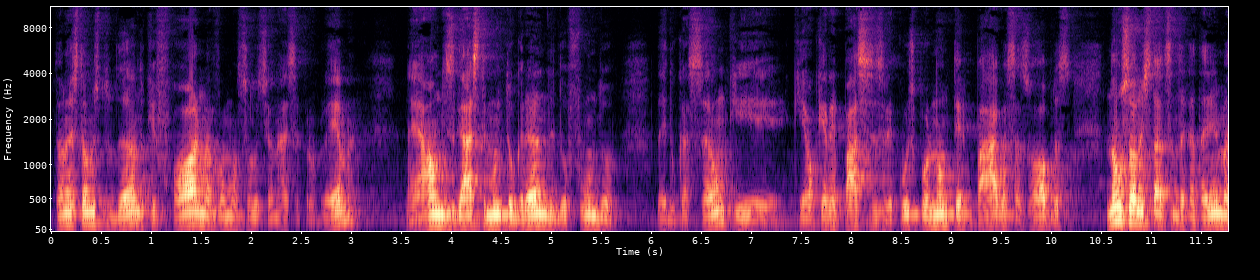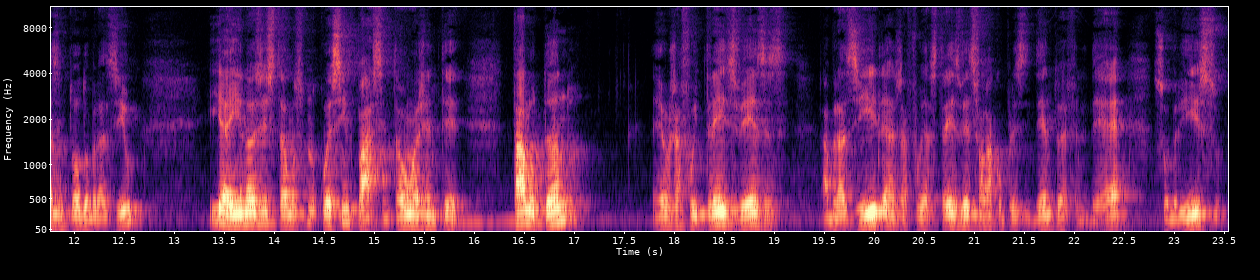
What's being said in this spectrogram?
Então, nós estamos estudando que forma vamos solucionar esse problema. Né? Há um desgaste muito grande do fundo da educação, que, que é o que repassa esses recursos, por não ter pago essas obras, não só no estado de Santa Catarina, mas em todo o Brasil. E aí nós estamos com esse impasse. Então, a gente está lutando. Eu já fui três vezes a Brasília, já fui as três vezes falar com o presidente do FNDE sobre isso.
